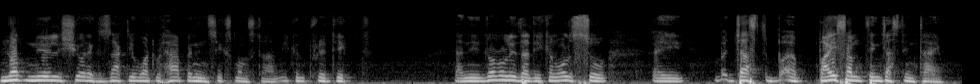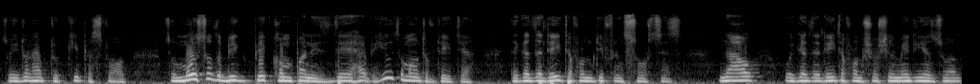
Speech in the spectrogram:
not nearly sure exactly what will happen in six months time you can predict. And not only that you can also uh, just b- uh, buy something just in time. So you don't have to keep a stock so most of the big big companies they have a huge amount of data they get the data from different sources now we get the data from social media as well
